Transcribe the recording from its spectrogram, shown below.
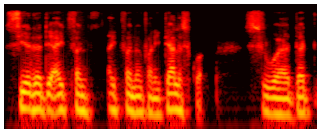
sedert die uitvind uitvinding van die teleskoop. So dit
